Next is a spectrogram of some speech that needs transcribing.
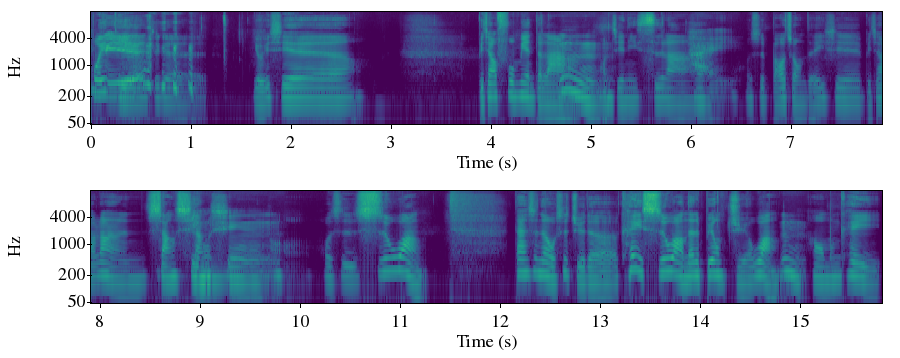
挥别。这个有一些比较负面的啦，嗯。哦杰尼斯啦，嗨，或是宝总的一些比较让人伤心、伤心。哦，或是失望。但是呢，我是觉得可以失望，但是不用绝望。嗯。好，我们可以，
